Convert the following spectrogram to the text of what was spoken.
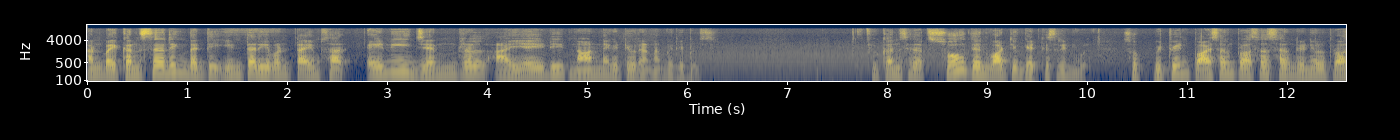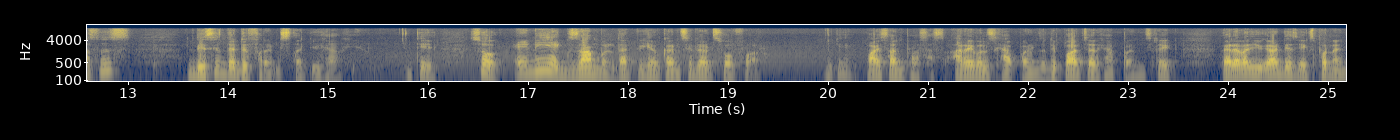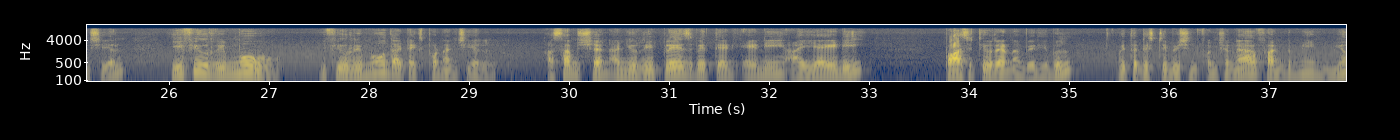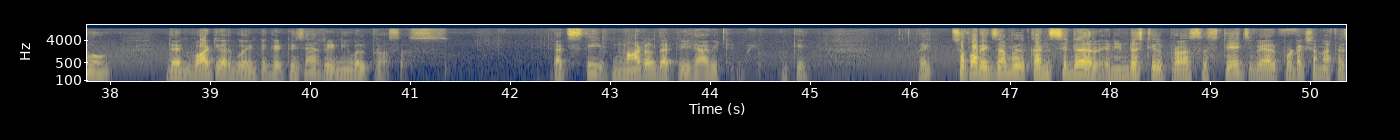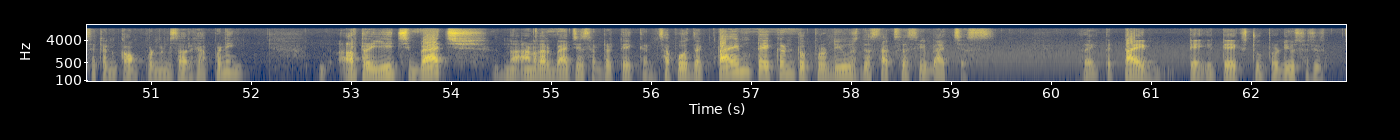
and by considering that the inter event times are any general IID non-negative random variables. You consider so then what you get is renewal. So, between Poisson process and renewal process this is the difference that we have here. Okay. So, any example that we have considered so far, okay, Poisson process, arrivals happens, departure happens, right. Wherever you got this exponential, if you remove, if you remove that exponential assumption and you replace with an, any IID positive random variable with a distribution function f and mean mu, then what you are going to get is a renewal process. That is the model that we have it in mind. Okay right. So, for example, consider an industrial process stage where production of a certain components are happening. After each batch, another batch is undertaken. Suppose the time taken to produce the successive batches, right, the time it takes to produce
